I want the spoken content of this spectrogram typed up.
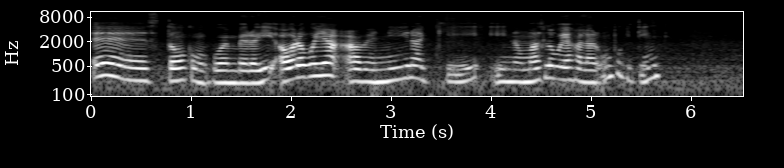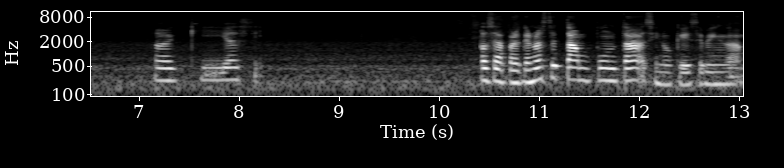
esto, como pueden ver ahí, ahora voy a, venir aquí y nomás lo voy a jalar un poquitín. Aquí así. O sea, para que no esté tan punta, sino que se venga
